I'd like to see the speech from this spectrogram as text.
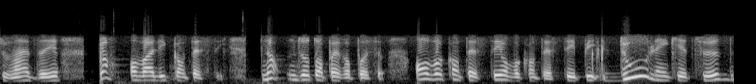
souvent dire bon, on va aller contester. Non, nous autres on paiera pas ça. On va contester, on va contester. Puis d'où l'inquiétude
